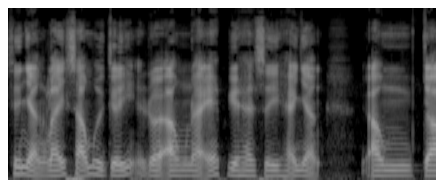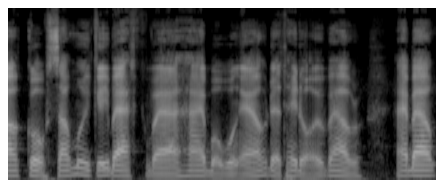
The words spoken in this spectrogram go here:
xin nhận lấy 60 ký rồi ông nài ép Gehazi hãy nhận Ông cho cột 60 kg bạc và hai bộ quần áo để thay đổi vào hai bao.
